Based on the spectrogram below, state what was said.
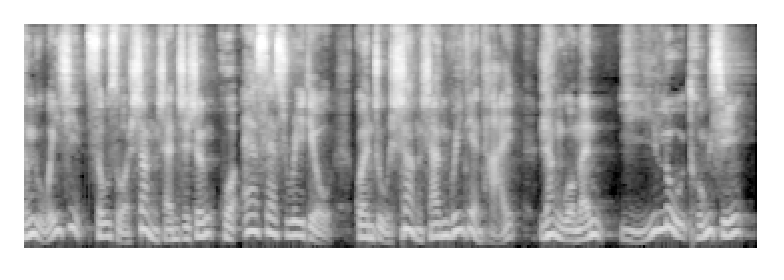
登录微信搜索“上山之声”或 SS Radio，关注上山微电台，让我们一路同行。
